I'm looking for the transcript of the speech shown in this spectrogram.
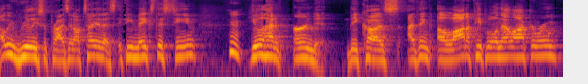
I'll be really surprised. And I'll tell you this if he makes this team, hmm. he'll have earned it because I think a lot of people in that locker room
